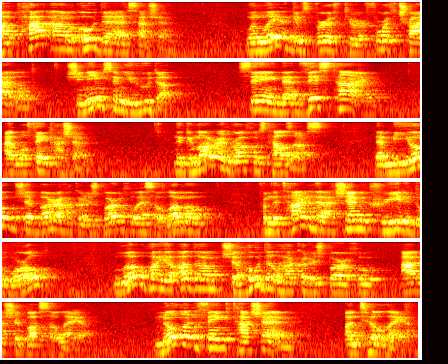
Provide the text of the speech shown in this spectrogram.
Hapa'am odes Hashem. When Leah gives birth to her fourth child, she names him Yehuda, saying that this time I will thank Hashem. The Gemara in Brachos tells us that miyom shebara hakadosh baruch hu es olamo, from the time that Hashem created the world, lo haya adam shehodel hakadosh baruch hu ad shebasa Leah. No one thanked Hashem until Leah.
